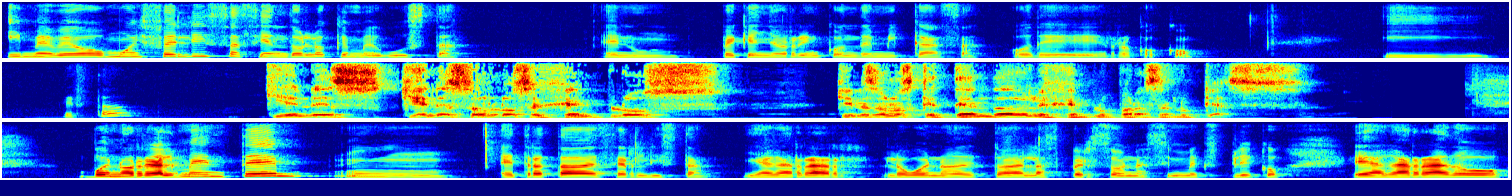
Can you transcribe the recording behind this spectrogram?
y me veo muy feliz haciendo lo que me gusta en un pequeño rincón de mi casa o de Rococó. Y esto. ¿Quiénes, ¿Quiénes son los ejemplos? ¿Quiénes son los que te han dado el ejemplo para hacer lo que haces? Bueno, realmente mm, he tratado de ser lista y agarrar lo bueno de todas las personas, ¿sí me explico? He agarrado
